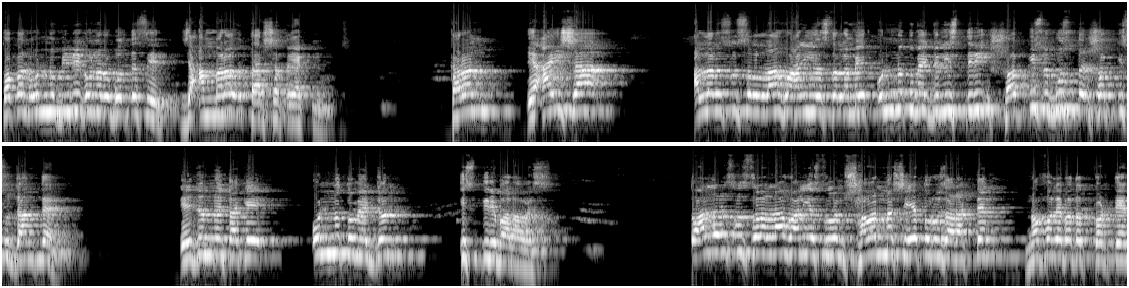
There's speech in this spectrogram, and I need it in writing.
তখন অন্য বিবেগণেরও বলতেছেন যে, আমরাও তার সাথে একমত। কারণ এ আয়সা আল্লাহ রসুল সাল্লাহ আলী আসাল্লামের অন্যতম একজন স্ত্রী, সবকিছু বুঝতেন, সবকিছু জানতেন। এই জন্যই তাকে অন্যতম একজন স্ত্রী বলা হয়েছে। তো আল্লাহ রসুল সাল্লাহ আলী আসসালাম শাবান মাসে এত রোজা রাখতেন, নফল ইবাদত করতেন।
